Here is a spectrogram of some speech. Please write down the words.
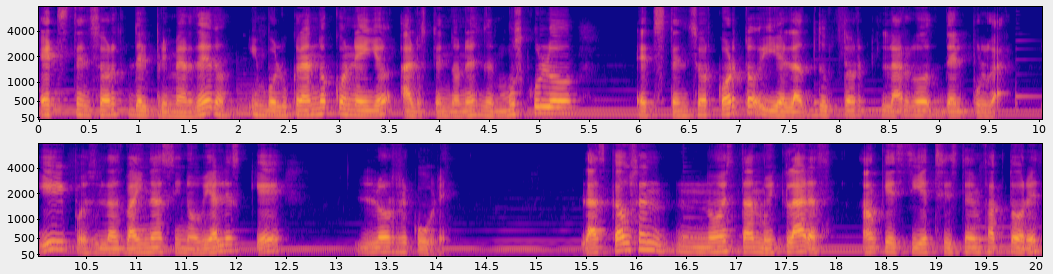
extensor del primer dedo, involucrando con ello a los tendones del músculo extensor corto y el abductor largo del pulgar, y pues las vainas sinoviales que los recubren. Las causas no están muy claras, aunque sí existen factores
